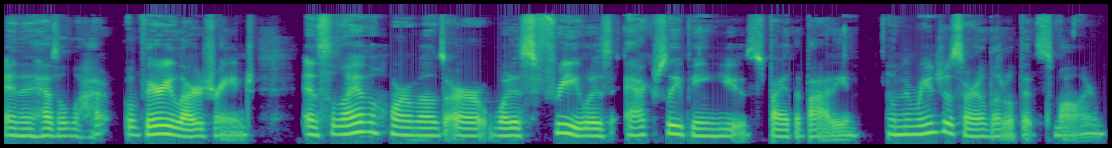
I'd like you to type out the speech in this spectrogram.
and it has a, lot, a very large range. And saliva hormones are what is free, what is actually being used by the body. And the ranges are a little bit smaller.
